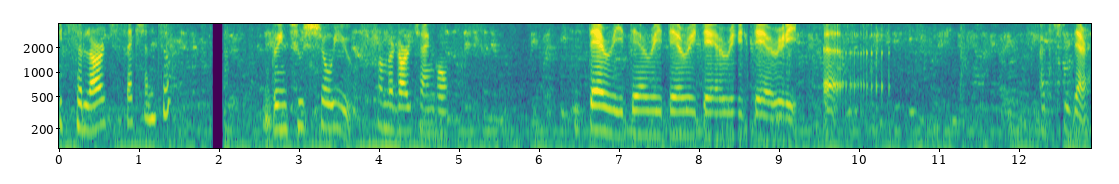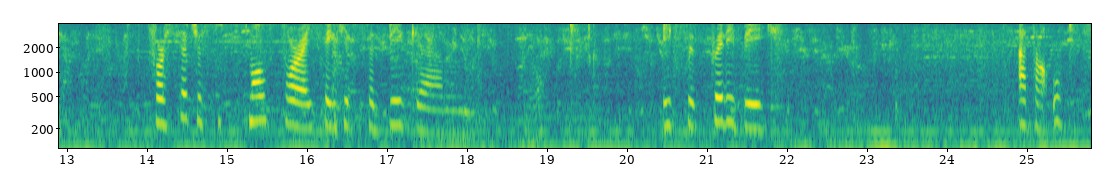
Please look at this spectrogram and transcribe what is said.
It's a large section too going to show you from a large angle dairy dairy dairy dairy dairy uh, up to there for such a small store, I think it's a big, um, it's a pretty big. Attends, oups,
